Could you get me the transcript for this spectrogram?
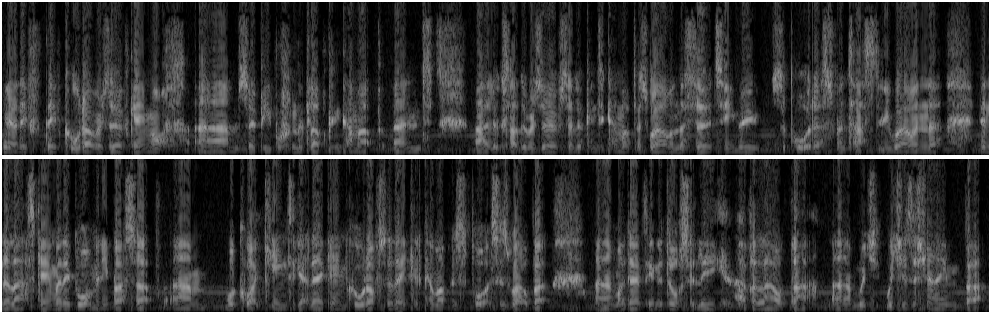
you know they've they've called our reserve game off, um, so people from the club can come up, and uh, looks like the reserves are looking to come up as well. And the third team who supported us fantastically well in the in the last game where they brought a minibus up um, were quite keen to get their game called off so they could come up and support us as well. But um, I don't think the Dorset League have allowed that, um, which which is a shame. But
